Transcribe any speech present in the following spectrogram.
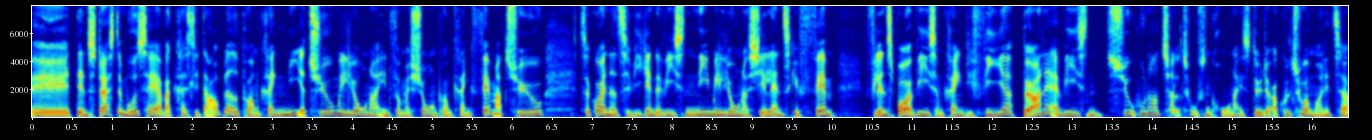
Øh, den største modtager var Kristelig Dagblad på omkring 29 millioner, Information på omkring 25. Så går jeg ned til Weekendavisen, 9 millioner, Sjællandske 5 Flensborg Avis omkring de fire, Børneavisen 712.000 kroner i støtte, og Kulturmonitor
